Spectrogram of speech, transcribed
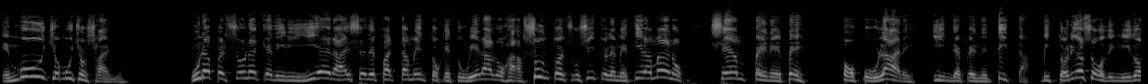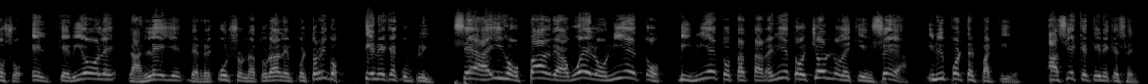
en muchos, muchos años una persona que dirigiera ese departamento, que tuviera los asuntos en su sitio y le metiera mano, sean PNP, populares, independentistas, victoriosos o dignidosos. El que viole las leyes de recursos naturales en Puerto Rico tiene que cumplir. Sea hijo, padre, abuelo, nieto, bisnieto, tataranieto, chorno, de quien sea. Y no importa el partido. Así es que tiene que ser.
